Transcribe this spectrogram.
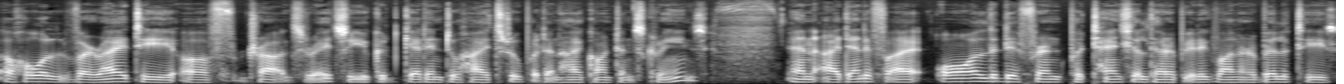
a whole variety of drugs, right? So you could get into high throughput and high content screens and identify all the different potential therapeutic vulnerabilities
